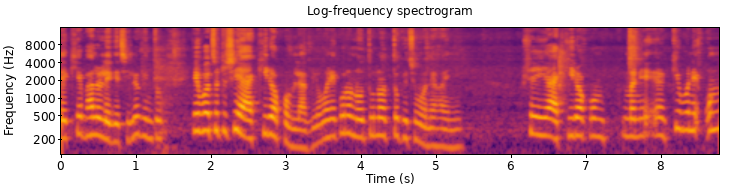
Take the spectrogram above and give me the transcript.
দেখে ভালো লেগেছিল, কিন্তু এবছরটা সে একই রকম লাগল। মানে কোনো নতুনত্ব কিছু মনে হয়নি। সেই একই রকম মানে কি মানে অন্য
